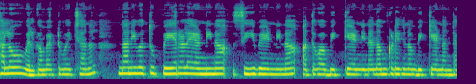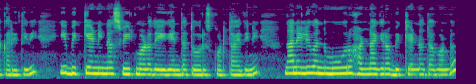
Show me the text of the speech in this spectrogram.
hello welcome back to my channel ನಾನಿವತ್ತು ಪೇರಳೆ ಹಣ್ಣಿನ, ಸೀಬೆ ಹಣ್ಣಿನ ಅಥವಾ ಬಿಕ್ಕೆ ಹಣ್ಣಿನ ನಮ್ಮ ಕಡೆ ಇದನ್ನು ಬಿಕ್ಕೆ ಹಣ್ಣು ಅಂತ ಕರಿತೀವಿ. ಈ ಬಿಕ್ಕೆ ಹಣ್ಣಿನ ಸ್ವೀಟ್ ಮಾಡೋದು ಹೇಗೆ ಅಂತ ತೋರಿಸ್ಕೊಡ್ತಾ ಇದ್ದೀನಿ. ನಾನಿಲ್ಲಿ ಒಂದು ಮೂರು ಹಣ್ಣಾಗಿರೋ ಬಿಕ್ಕೆ ತಗೊಂಡು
